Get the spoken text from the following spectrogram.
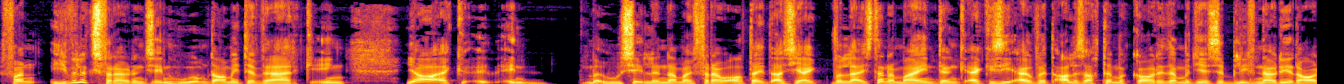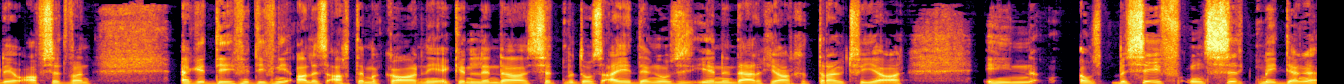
van huweliksverhoudings en hoe om daarmee te werk. En ja, ek en hoe sê Linda my vrou altyd as jy wil luister na my en dink ek is die ou wat alles agter mekaar het, dan moet jy asseblief nou die radio afsit want Ek het definitief nie alles agter mekaar nie. Ek en Linda sit met ons eie dinge. Ons is 31 jaar getroud vir jaar en ons besef ons sit met dinge.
